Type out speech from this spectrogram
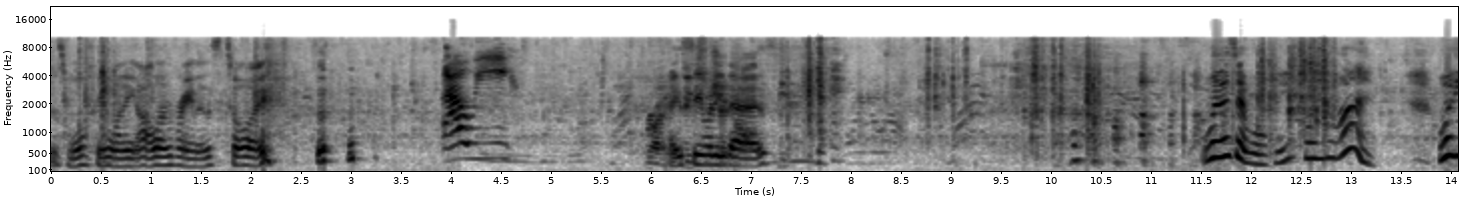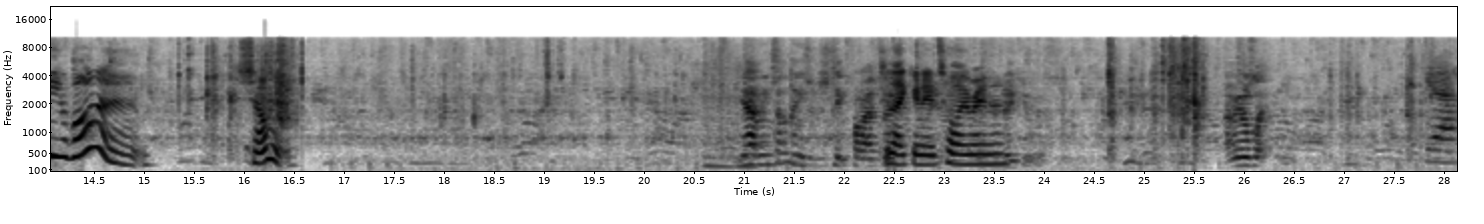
It's Wolfie wanting all of Raina's toy. Owie. Right. I see what he does. What is it, Wolfie? What do you want? What do you want? Show me. Yeah, I mean, some things would just take five seconds. Do you like your new toy, It's Raina? ridiculous. I mean, it was like, Yeah.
